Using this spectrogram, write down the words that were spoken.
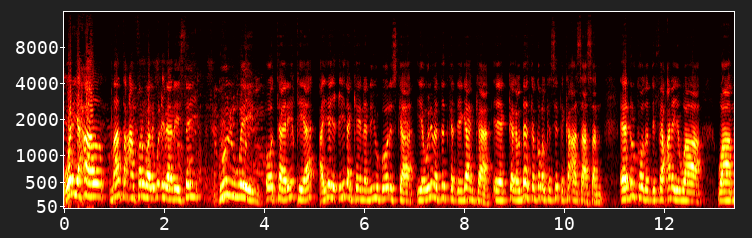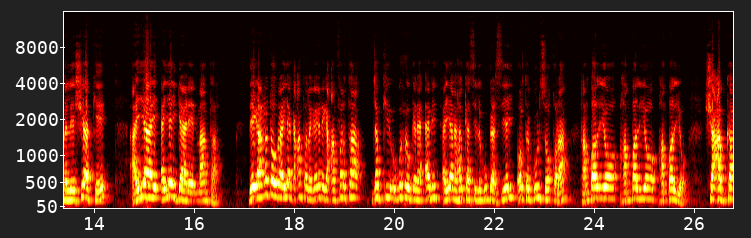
waryaxaal maanta canfar waa lagu cibaadaystay. Guul weyn oo taariikhi ah ayay ciidankeena new booliska iyo weliba dadka deegaanka ee galbeedka gobolka city ka aasaasan ee dhulkooda difaacanaya waa waa maleeshiyaadkii ayay ayay gaadheen maanta. Deegaano dhowra ayaa gacanta lagaga dhigay canfarta. Jabkii ugu xooganaa abid ayaana halkaasi lagu gaadhsiiyey. Horta guul soo qora. Hambalyo hambalyo hambalyo shacabka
